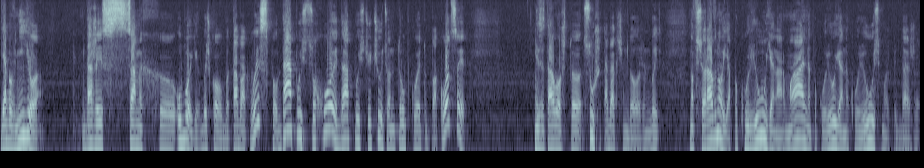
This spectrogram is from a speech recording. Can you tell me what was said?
Я бы в нее, даже из самых э, убогих бычков бы табак высыпал, да, пусть сухой, да, пусть чуть-чуть он трубку эту покоцает, из-за того, что суше табак, чем должен быть но все равно я покурю, я нормально покурю, я накурюсь, может быть, даже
